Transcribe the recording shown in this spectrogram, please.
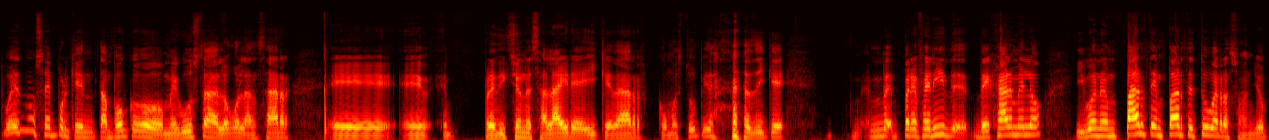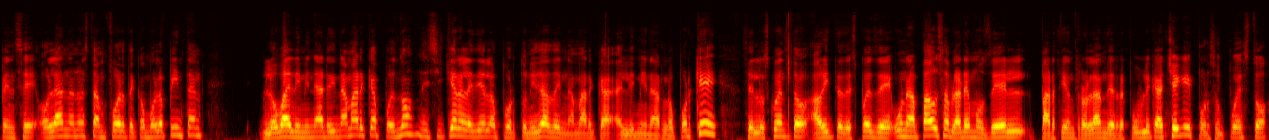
pues no sé, porque tampoco me gusta luego lanzar eh, eh, eh, predicciones al aire y quedar como estúpida. Así que preferí dejármelo y bueno, en parte, en parte tuve razón. Yo pensé, Holanda no es tan fuerte como lo pintan lo va a eliminar Dinamarca, pues no, ni siquiera le dio la oportunidad a Dinamarca a eliminarlo. ¿Por qué? Se los cuento ahorita después de una pausa, hablaremos del partido entre Holanda y República Checa y por supuesto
